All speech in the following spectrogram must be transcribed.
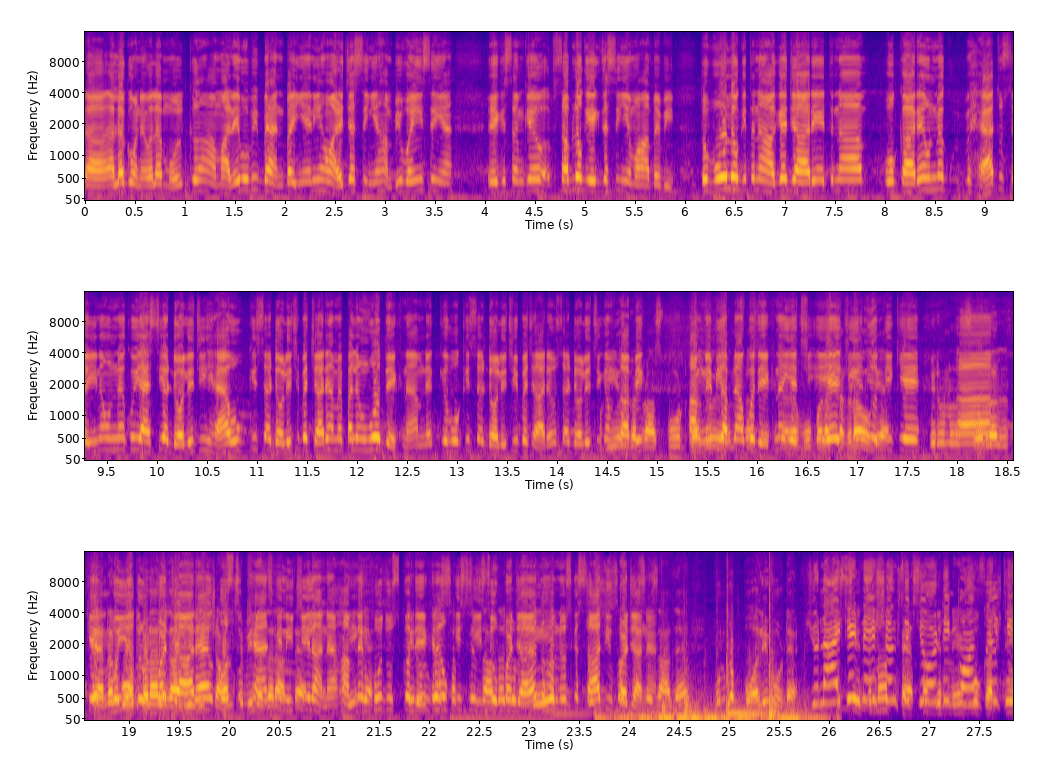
अलग होने वाला मुल्क। हमारे वो भी बहन भाई हैं नहीं हमारे जैसे ही हैं हम भी वहीं से हैं। एक किस्म के सब लोग एक जैसे ही हैं वहाँ पे भी। तो वो लोग इतना आगे जा रहे हैं इतना वो कर रहे हैं उनमें है तो सही ना उनमें कोई ऐसी आइडियोलॉजी है? वो किस आइडियोलॉजी पे चाह रहे हैं? हमें पहले वो देखना है हमने कि वो किस आइडियोलॉजी पे चाह रहे हैं। उस आइडियोलॉजी के मुताबिक हमने भी अपने आप को देखना ये चीज़ नहीं होती कि कोई अगर ऊपर जा रहा है उसको के नीचे लाना है हमने खुद उसको देखना है। किस चीज़ से ऊपर जा रहा है। तो हमने उसके साथ ही ऊपर जाना है उनका बॉलीवुड है यूनाइटेड नेशन सिक्योरिटी काउंसिल के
